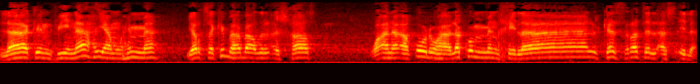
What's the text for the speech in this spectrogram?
لكن في ناحية مهمة يرتكبها بعض الأشخاص وأنا أقولها لكم من خلال كثرة الأسئلة.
